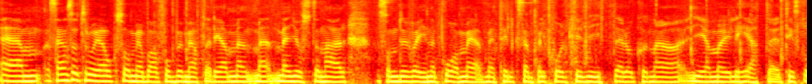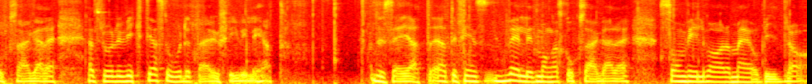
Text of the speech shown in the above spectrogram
Eh, sen så tror jag också, om jag bara får bemöta det, men, men, men just den här som du var inne på med, med till exempel kolkrediter och kunna ge möjligheter till skogsägare. Jag tror det viktigaste ordet är frivillighet. Du säger att, att det finns väldigt många skogsägare som vill vara med och bidra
